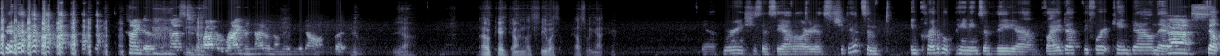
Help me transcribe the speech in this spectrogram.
kind of unless you're robert ryman i don't know maybe you don't but Yeah. Okay, John, let's see what else we got here. Yeah, Marie, she's a Seattle artist. She did some incredible paintings of the um, viaduct before it came down. That yes felt,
